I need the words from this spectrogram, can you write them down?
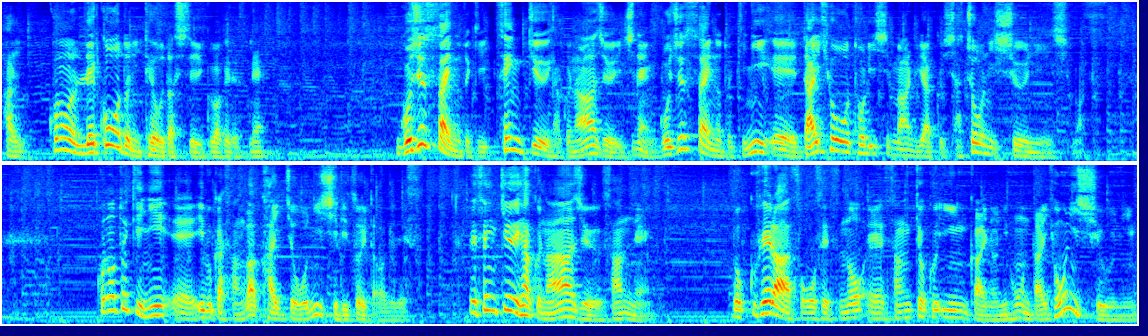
はい。このレコードに手を出していくわけですね。50歳の時1971年50歳の時に、えー、代表取締役社長に就任します。この時に、えー、伊深さんが会長に退いたわけです。で1973年ロックフェラー創設の、えー、三極委員会の日本代表に就任。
